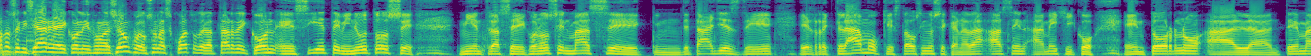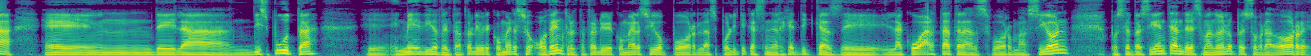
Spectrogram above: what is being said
Vamos a iniciar eh, con la información cuando son las 4 de la tarde con 7 eh, minutos, eh, mientras se conocen más detalles de el reclamo que Estados Unidos y Canadá hacen a México en torno al tema de la disputa en medio del Tratado de Libre Comercio o dentro del Tratado de Libre Comercio por las políticas energéticas de la Cuarta Transformación, pues el presidente Andrés Manuel López Obrador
